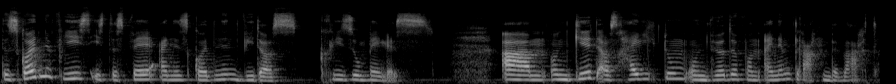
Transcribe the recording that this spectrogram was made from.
Das goldene Vlies ist das Fell eines goldenen Widers, Chrysomeles, ähm, und gilt aus Heiligtum und würde von einem Drachen bewacht.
